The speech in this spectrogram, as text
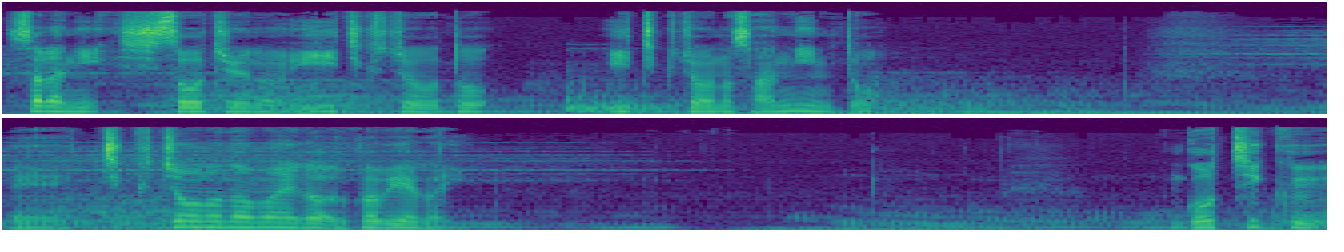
さらに失踪中の E 地区長と E 地区長の3人と、えー、地区長の名前が浮かび上がり、5地区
